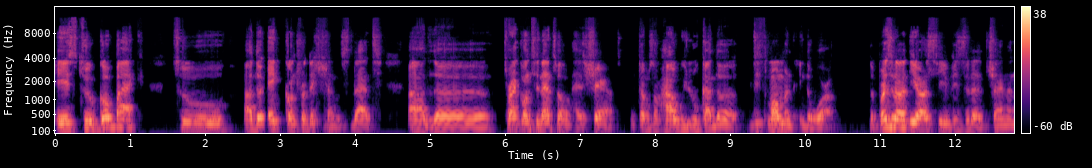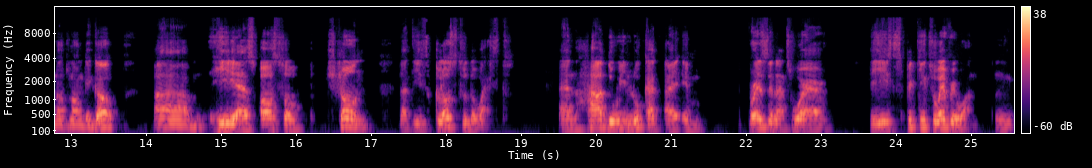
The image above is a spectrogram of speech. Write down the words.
is to go back to uh, the eight contradictions that uh, the tricontinental has shared in terms of how we look at the this moment in the world. The president of the DRC visited China not long ago. Um, he has also shown that he's close to the West. And how do we look at a, a president where he's speaking to everyone? Mm,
